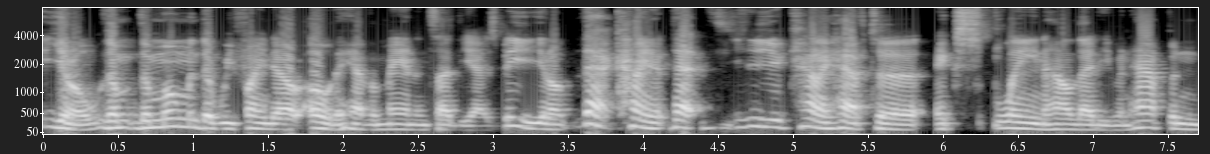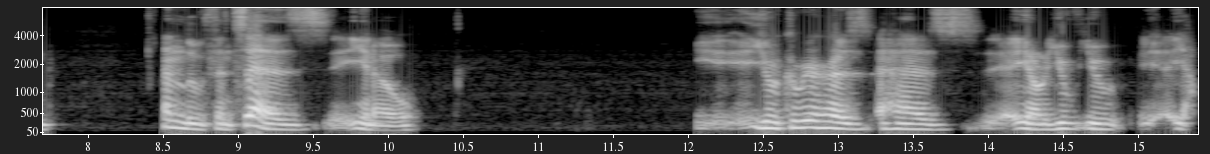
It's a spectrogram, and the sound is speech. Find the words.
you know the the moment that we find out oh they have a man inside the ISB you know that kind of that you kind of have to explain how that even happened and Luthen says you know your career has has you know you you yeah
